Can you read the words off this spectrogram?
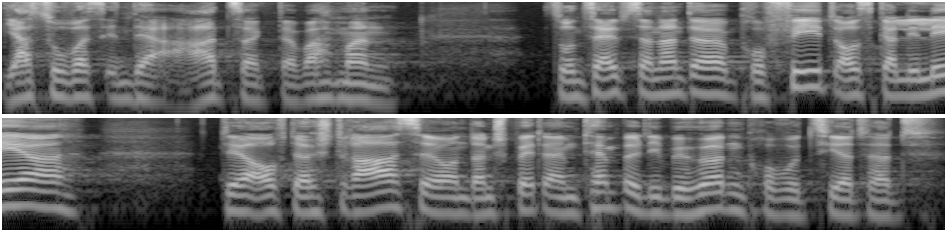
Ja, sowas in der Art, sagt der Wachmann. So ein selbsternannter Prophet aus Galiläa, der auf der Straße und dann später im Tempel die Behörden provoziert hat.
